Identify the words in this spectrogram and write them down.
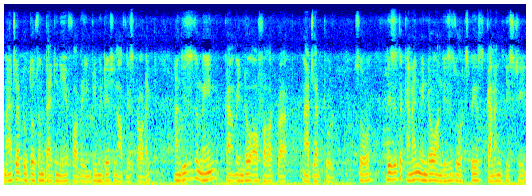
matlab 2013a for the implementation of this product. And this is the main window of our MATLAB tool. So this is the command window and this is workspace command history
